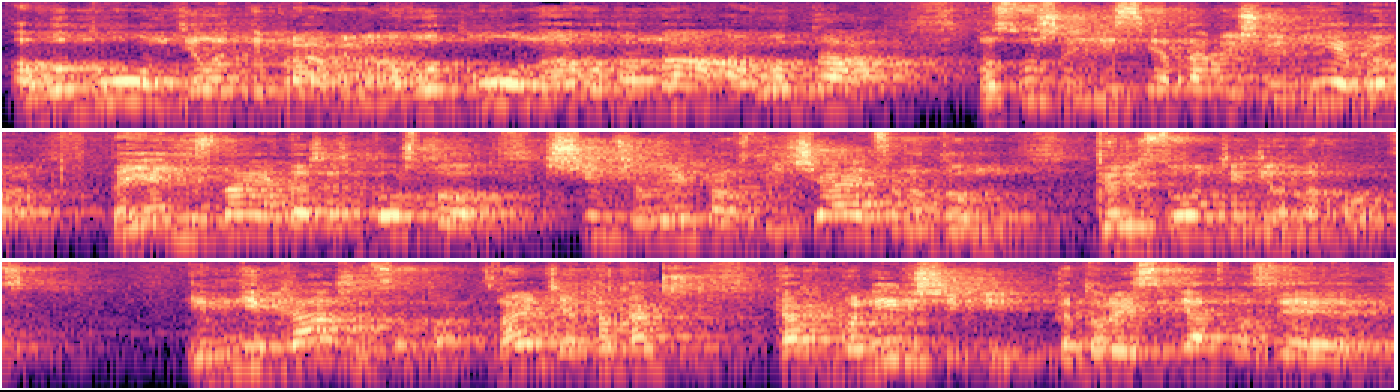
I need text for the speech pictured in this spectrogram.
А вот он делать неправильно, а вот он, а вот она, а вот так. Послушай, если я там еще не был, да я не знаю даже то, что, с чем человек там встречается на том горизонте, где он находится. И мне кажется так, знаете, это как, как болельщики, которые сидят возле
